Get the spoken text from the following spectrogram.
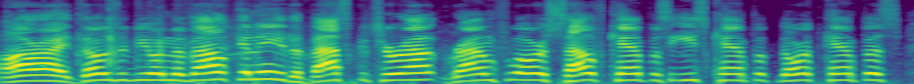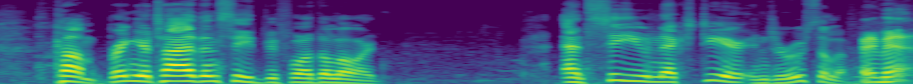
All right, those of you in the balcony, the baskets are out, ground floor, south campus, east campus, north campus. Come, bring your tithe and seed before the Lord. And see you next year in Jerusalem. Amen.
